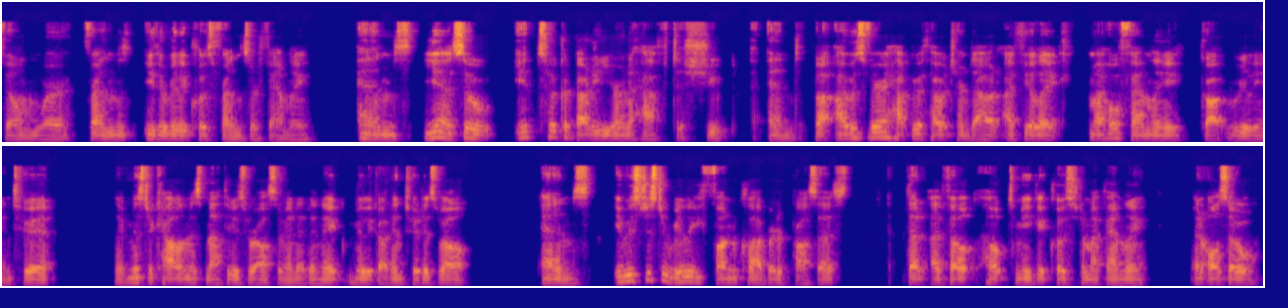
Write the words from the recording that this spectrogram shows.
film were friends, either really close friends or family. And yeah, so it took about a year and a half to shoot and but I was very happy with how it turned out. I feel like my whole family got really into it. Like Mr. Callum, Miss Matthews were also in it and they really got into it as well. And it was just a really fun collaborative process that I felt helped me get closer to my family and also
